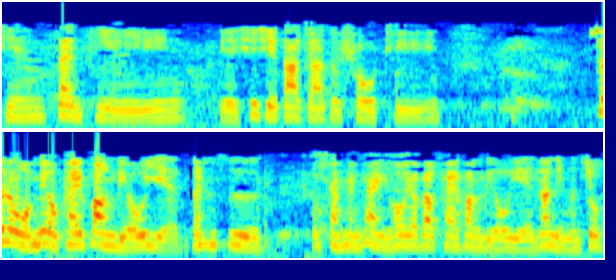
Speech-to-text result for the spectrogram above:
先暂停，也谢谢大家的收听。虽然我没有开放留言，但是我想看看以后要不要开放留言。那你们就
